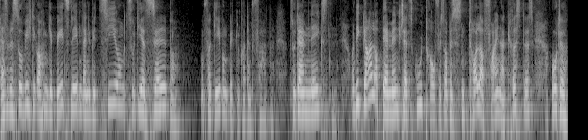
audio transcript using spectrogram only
Deshalb ist es so wichtig, auch im Gebetsleben deine Beziehung zu dir selber um Vergebung bitten, Gott dem Vater, zu deinem Nächsten. Und egal, ob der Mensch jetzt gut drauf ist, ob es ein toller, feiner Christ ist oder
